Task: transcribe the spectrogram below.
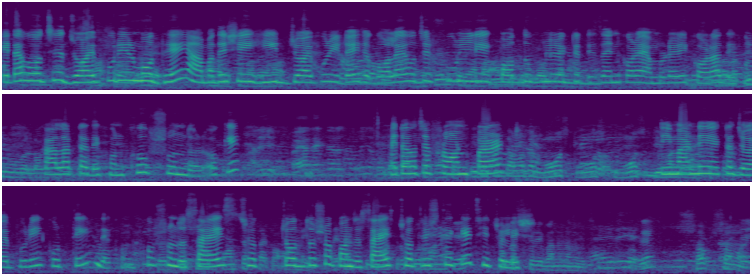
এটা হচ্ছে জয়পুরের মধ্যে আমাদের সেই হিট জয়পুরিটাই যে গলায় হচ্ছে ফুললি পদ্ম ফুলের একটা ডিজাইন করা এমব্রয়ডারি করা দেখুন কালারটা দেখুন খুব সুন্দর ওকে এটা হচ্ছে front part most most most demanding একটা জয়পুরি কুর্তি দেখুন খুব সুন্দর সাইজ চোদ্দোশো পঞ্চাশ সাইজ ছত্রিশ থেকে ছিচল্লিশ। সব সময়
